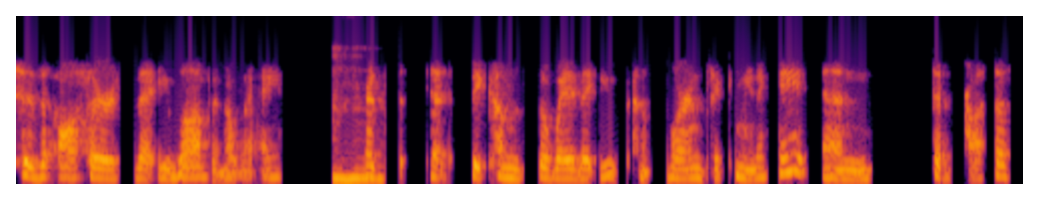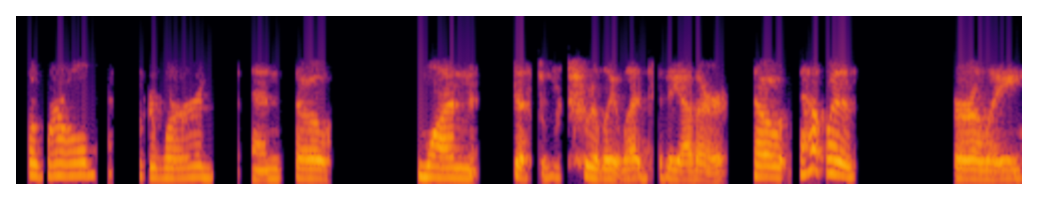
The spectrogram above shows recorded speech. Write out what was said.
to the authors that you love in a way. Mhm. It's, it becomes the way that you kind of learn to communicate and to process the world through words. And so one just truly led to the other. So that was early,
